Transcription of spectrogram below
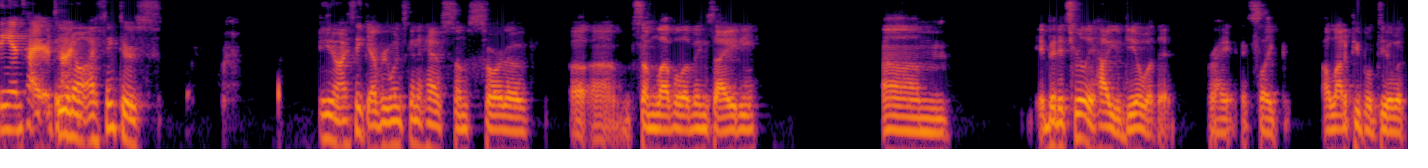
the entire time? You know. I think there's, you know, I think everyone's going to have some sort of uh, um, some level of anxiety. Um, eh, but it's really how you deal with it, right? It's like a lot of people deal with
